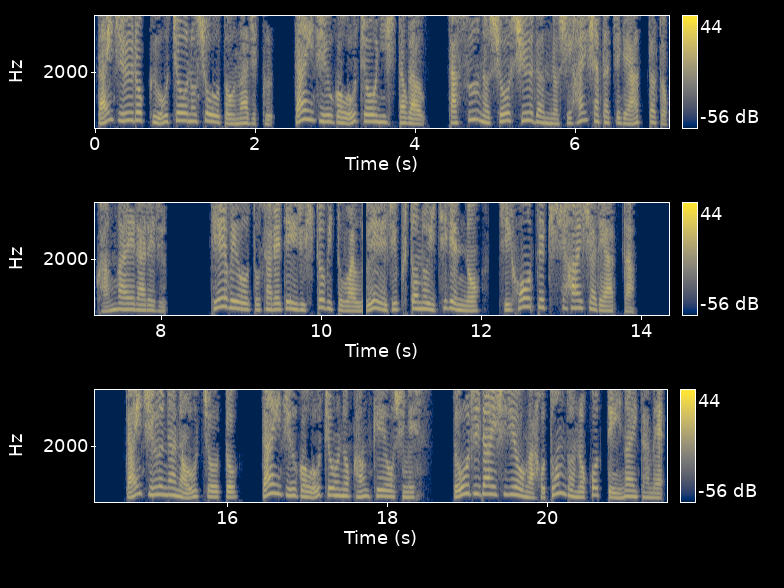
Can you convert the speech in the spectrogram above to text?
第16王朝の将と同じく、第15王朝に従う多数の小集団の支配者たちであったと考えられる。テーベ王とされている人々は上エジプトの一連の地方的支配者であった。第17王朝と第15王朝の関係を示す同時代資料がほとんど残っていないため、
